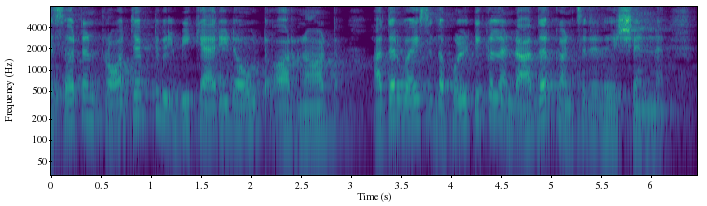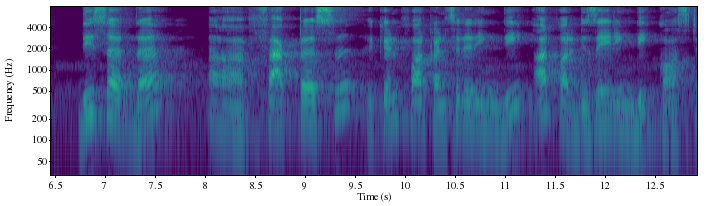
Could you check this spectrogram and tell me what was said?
a certain project will be carried out or not. Otherwise, the political and other consideration. These are the uh, factors you can for considering the or for desiring the cost.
